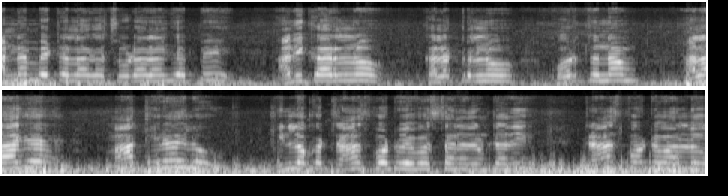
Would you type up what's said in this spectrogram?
అన్నం పెట్టేలాగా చూడాలని చెప్పి అధికారులను కలెక్టర్లను కోరుతున్నాం. అలాగే మా కిరాయిలు ఇందులో ఒక ట్రాన్స్పోర్ట్ వ్యవస్థ అనేది ఉంటుంది. ట్రాన్స్పోర్ట్ వాళ్ళు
